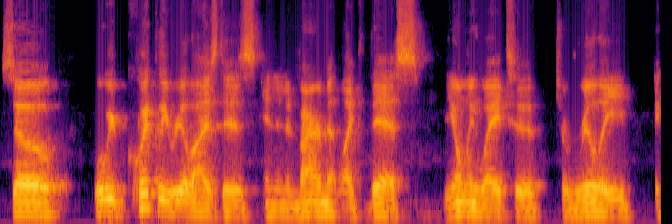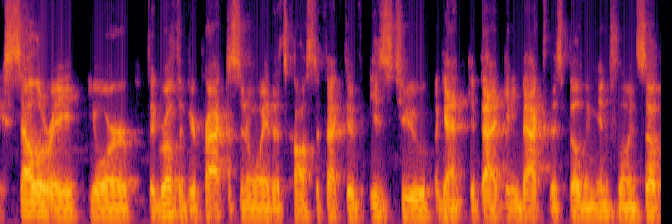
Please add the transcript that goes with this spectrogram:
So what we quickly realized is in an environment like this, the only way to, to really accelerate your the growth of your practice in a way that's cost effective is to again get back getting back to this building influence so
